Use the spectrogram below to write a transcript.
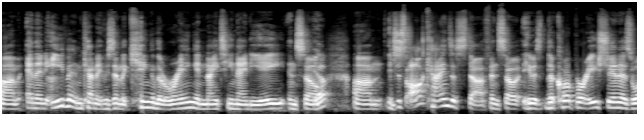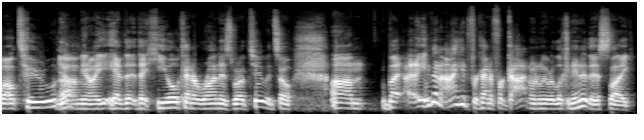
um, and then even kind of he was in the King of the Ring in 1998. And so, Yep. um, it's just all kinds of stuff. And so he was the corporation as well too. Yep. Um, you know, he had the, the heel kind of run as well too. And so, um, but even I had for kind of forgotten when we were looking into this, like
